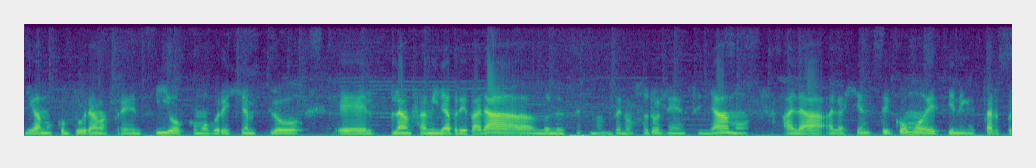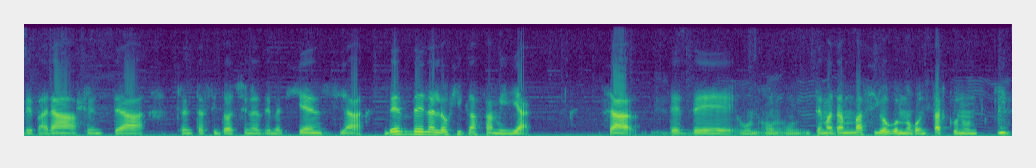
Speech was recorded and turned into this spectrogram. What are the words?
llegamos con programas preventivos, como por ejemplo el Plan Familia Preparada, donde, donde nosotros les enseñamos a la, a la gente cómo tiene que estar preparada frente a, frente a situaciones de emergencia, desde la lógica familiar. O sea, desde un, tema tan básico como contar con un kit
